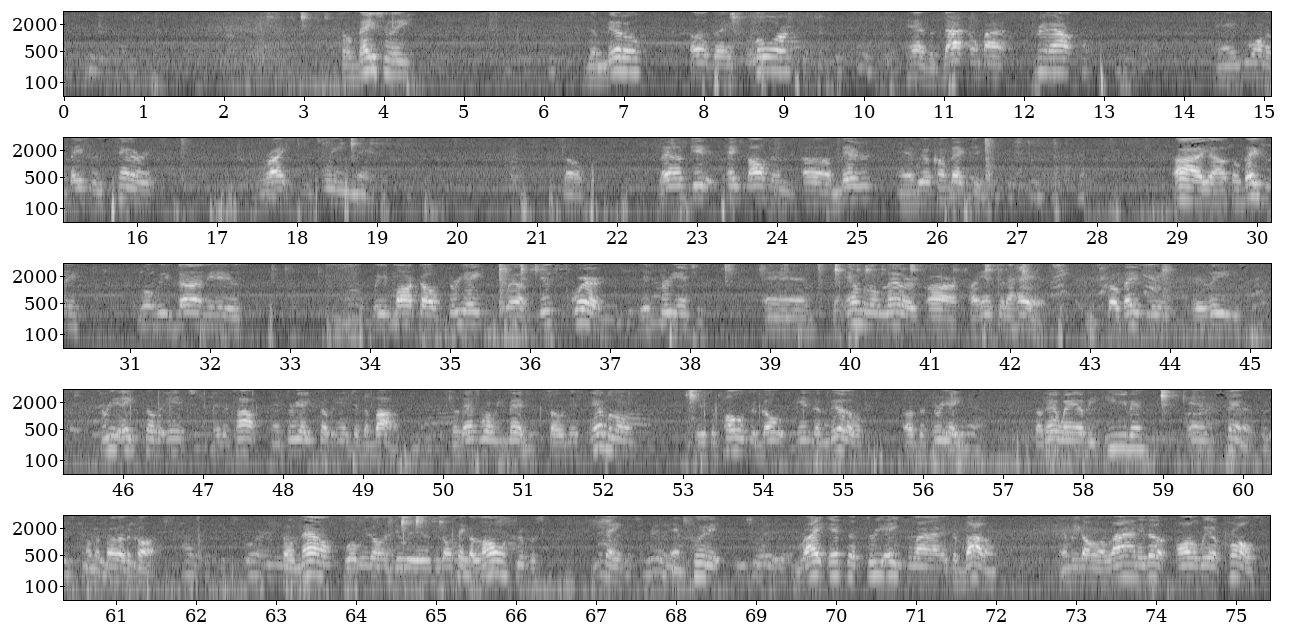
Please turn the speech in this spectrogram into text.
So basically, the middle of the Explorer has a dot on my printout, and you want to basically center it right between there. So let us get it taped off and uh, measured, and we'll come back to you. All right, y'all. So basically, what we've done is we've marked off three eighths. Well, this square is three inches, and the emblem letters are an inch and a half. So basically, it leaves three eighths of an inch at the top and three eighths of an inch at the bottom. So that's where we measure. So this emblem is supposed to go in the middle of the three eighths. So that way it'll be even and centered on the front of the car. So now what we're gonna do is we're gonna take a long strip of tape and put it right at the 3 eighths line at the bottom and we're gonna line it up all the way across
